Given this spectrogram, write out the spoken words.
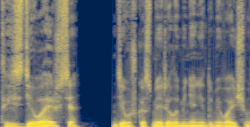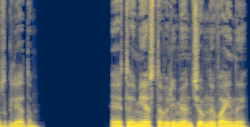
Ты издеваешься? Девушка смерила меня недумевающим взглядом. Это место времен темной войны.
